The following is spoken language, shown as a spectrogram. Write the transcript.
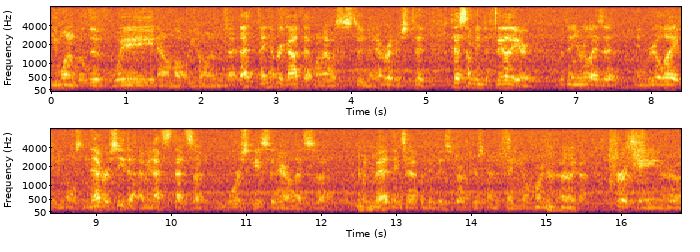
you want them to live way down low. You don't want them, that, that, I never got that when I was a student. I never understood. Test something to failure, but then you realize that in real life, you almost never see that. I mean, that's, that's a worst-case scenario. That's, uh, when Mhm. bad things happen to good structures kind of thing, you know, uh, Mhm. like a hurricane or a,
